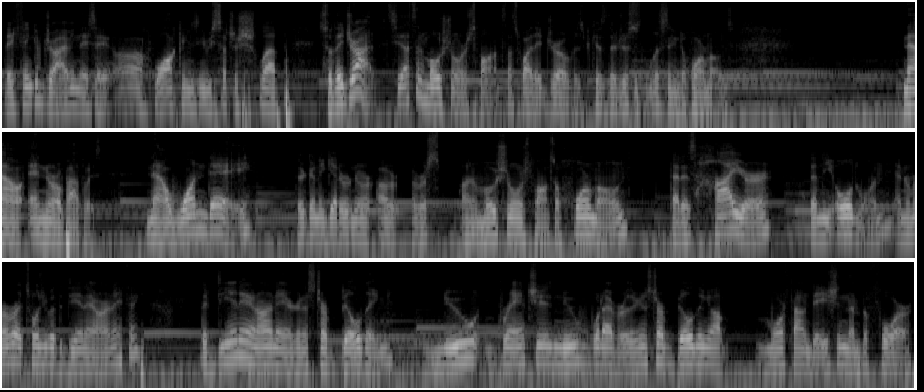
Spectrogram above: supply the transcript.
they think of driving, they say, "Oh, walking is going to be such a schlep," so they drive. See, that's an emotional response. That's why they drove, is because they're just listening to hormones. Now, and neural pathways. Now, one day, they're going to get a, a, a, an emotional response, a hormone that is higher than the old one. And remember, I told you about the DNA RNA thing. The DNA and RNA are going to start building new branches, new whatever. They're going to start building up more foundation than before,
